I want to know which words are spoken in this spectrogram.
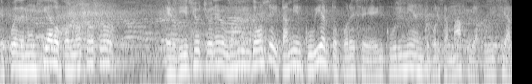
que fue denunciado por nosotros el 18 de enero del 2012 y también cubierto por ese encubrimiento, por esa mafia judicial.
